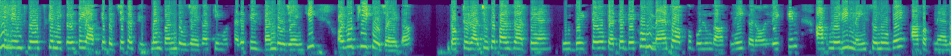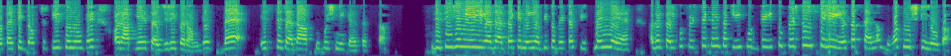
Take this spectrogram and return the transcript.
ये लिम्फ नोड्स के निकलते ही आपके बच्चे का ट्रीटमेंट बंद हो जाएगा कीमोथेरेपीज बंद हो जाएँगी और वो ठीक हो जाएगा। डॉक्टर राजू के पास जाते हैं, वो देखते वो कहते देखो, मैं तो आपको बोलूँगा, आप नहीं कराओ, लेकिन आप मेरी नहीं सुनोगे, आप अपने एलोपैथिक डॉक्टर की सुनोगे और आप ये सर्जरी कराओगे। मैं इससे ज़्यादा आपको कुछ नहीं कह सकता। डिसीज़न ये लिया जाता है कि नहीं, अभी तो बेटा ट्रीटमेंट में है। अगर कल को फिर से कहीं तकलीफ़ उठ गई तो फिर से उसके लिए ये सब सहना बहुत मुश्किल होगा।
